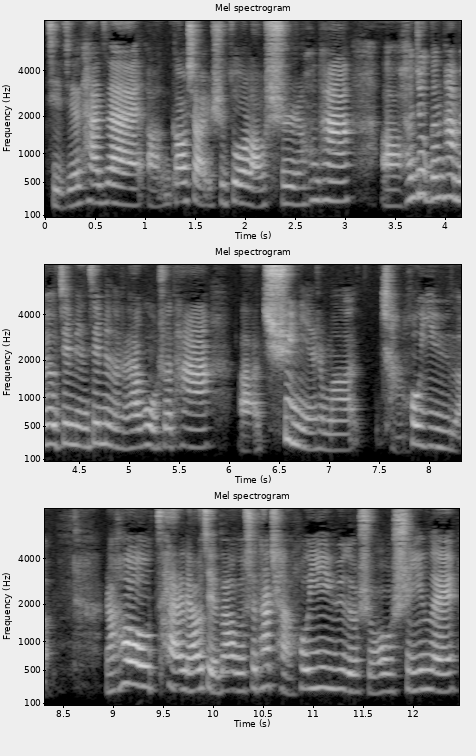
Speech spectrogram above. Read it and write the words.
姐姐，她在嗯高校也是做老师，然后她呃很久跟她没有见面，见面的时候她跟我说她啊去年什么产后抑郁了，然后才了解到的是她产后抑郁的时候是因为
